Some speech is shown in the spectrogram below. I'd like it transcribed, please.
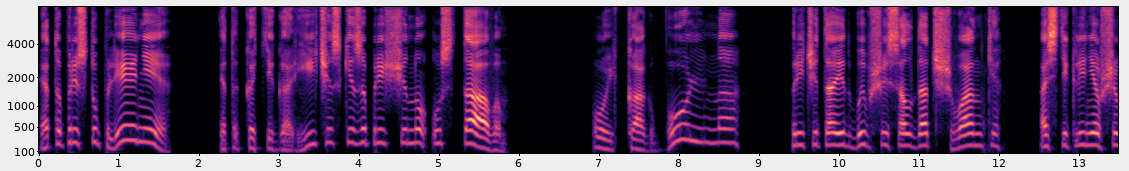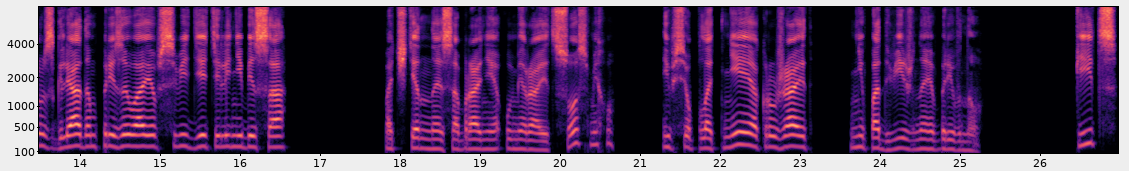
Это преступление! Это категорически запрещено уставом!» «Ой, как больно!» — причитает бывший солдат Шванке, остекленевшим взглядом призывая в свидетели небеса. Почтенное собрание умирает со смеху, и все плотнее окружает неподвижное бревно. «Пиц!»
